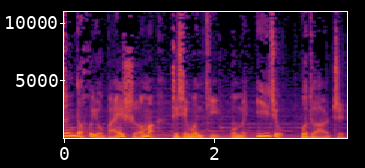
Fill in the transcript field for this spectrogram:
真的会有白蛇吗？这些问题我们依旧不得而知。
